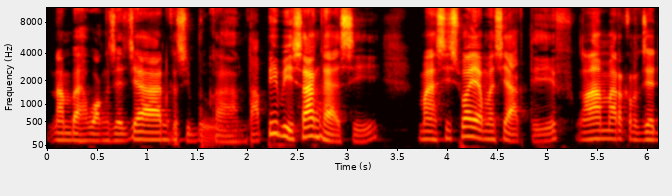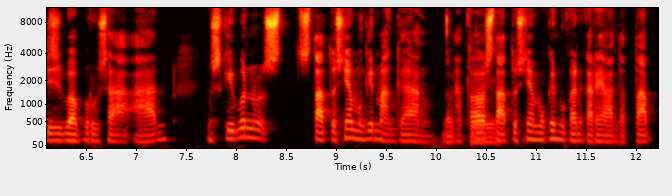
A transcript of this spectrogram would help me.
nambah uang jajan, kesibukan. Tapi bisa nggak sih mahasiswa yang masih aktif ngelamar kerja di sebuah perusahaan meskipun statusnya mungkin magang atau Oke. statusnya mungkin bukan karyawan tetap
